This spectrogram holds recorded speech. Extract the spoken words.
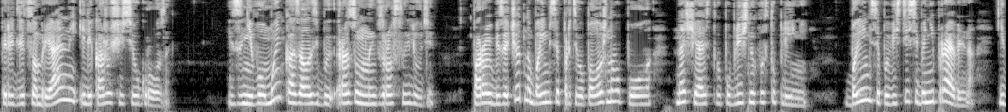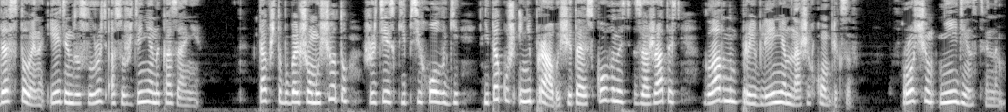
перед лицом реальной или кажущейся угрозы. Из-за него мы, казалось бы, разумные взрослые люди, порой безотчетно боимся противоположного пола, начальства, публичных выступлений, боимся повести себя неправильно, недостойно и этим заслужить осуждение и наказание. Так что, по большому счету, житейские психологи не так уж и не правы, считая скованность, зажатость главным проявлением наших комплексов. Впрочем, не единственным.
